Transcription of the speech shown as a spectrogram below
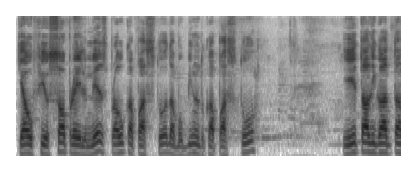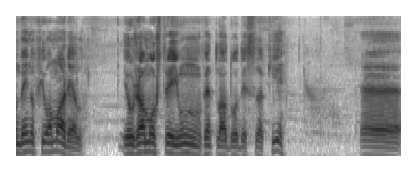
que é o fio só para ele mesmo, para o capacitor, da bobina do capacitor. E está ligado também no fio amarelo. Eu já mostrei um ventilador desses aqui, é,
